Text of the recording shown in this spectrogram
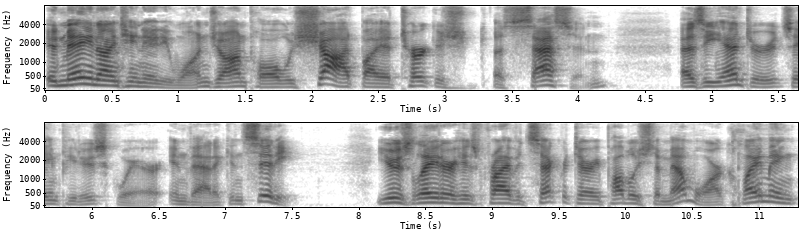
In May 1981, John Paul was shot by a Turkish assassin as he entered St. Peter's Square in Vatican City. Years later, his private secretary published a memoir claiming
